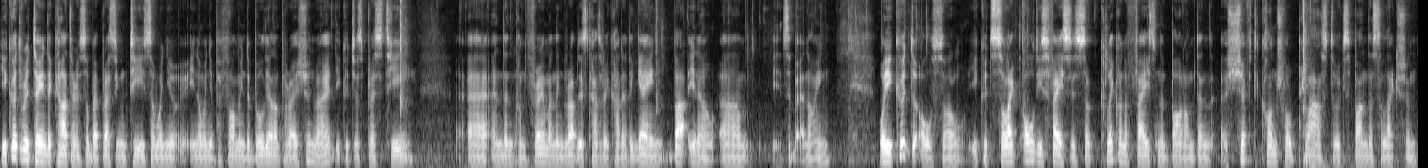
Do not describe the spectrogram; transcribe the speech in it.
You could retain the cutter so by pressing T so when you you know when you're performing the boolean operation right you could just press T uh, and then confirm and then grab this cut it again. But, you know, um, it's a bit annoying. What you could do also, you could select all these faces. So click on the face in the bottom, then Shift Control Plus to expand the selection.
